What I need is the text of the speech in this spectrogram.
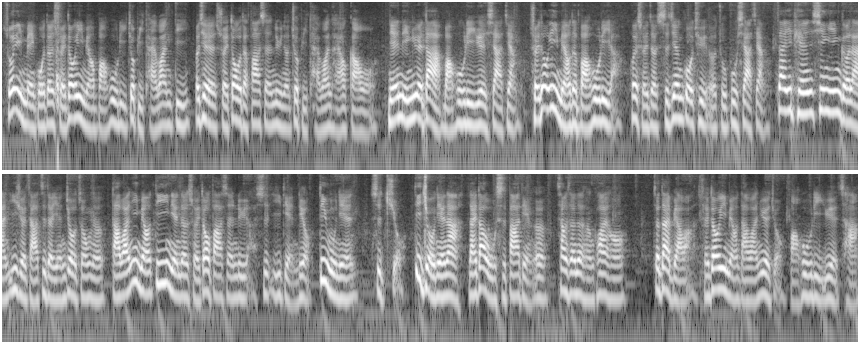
所以美国的水痘疫苗保护力就比台湾低，而且水痘的发生率呢就比台湾还要高哦。年龄越大，保护力越下降。水痘疫苗的保护力啊，会随着时间过去而逐步下降。在一篇《新英格兰医学杂志》的研究中呢，打完疫苗第一年的水痘发生率啊是一点六，第五年是九，第九年啊来到五十八点二，上升得很快哦。这代表啊，水痘疫苗打完越久，保护力越差。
